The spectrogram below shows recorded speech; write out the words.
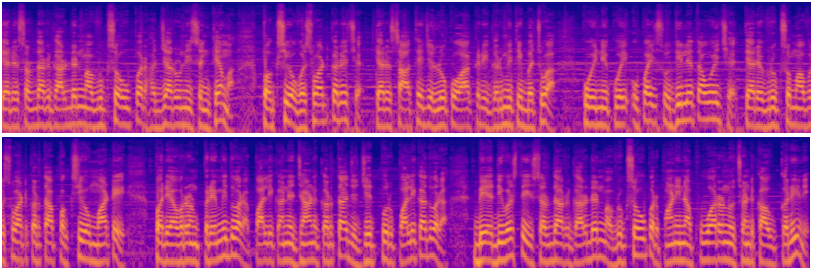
ત્યારે સરદાર ગાર્ડનમાં વૃક્ષો ઉપર હજારોની સંખ્યામાં પક્ષીઓ વસવાટ કરે છે. ત્યારે સાથે જ લોકો આકરી ગરમીથી બચવા કોઈને કોઈ ઉપાય શોધી લેતા હોય છે. ત્યારે વૃક્ષોમાં વસવાટ કરતા પક્ષીઓ માટે પર્યાવરણ પ્રેમી દ્વારા પાલિકાને જાણ કરતા જ જેતપુર પાલિકા દ્વારા બે દિવસથી સરદાર ગાર્ડનમાં વૃક્ષો ઉપર પાણીના ફુવારાનો છંટકાવ કરીને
